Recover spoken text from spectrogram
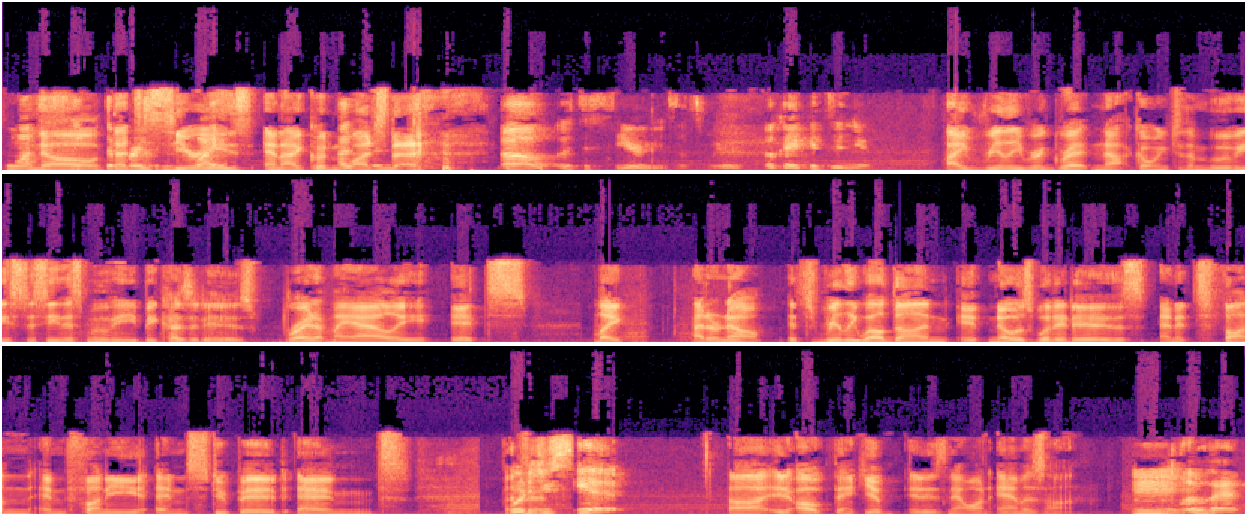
who wants to sleep no, with the that's a series, wife. and I couldn't watch that. Oh, it's a series. That's weird. Okay, continue. I really regret not going to the movies to see this movie because it is right up my alley. It's like I don't know. It's really well done. It knows what it is, and it's fun and funny and stupid. And Where did it. you see it? Uh, it, oh, thank you. It is now on Amazon. Mm, okay.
